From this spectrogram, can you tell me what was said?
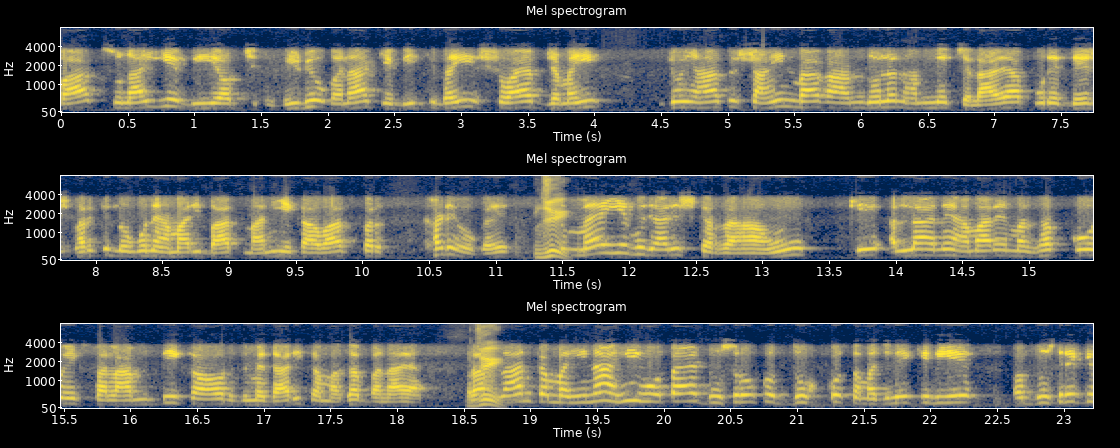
बात सुनाइए भी और वीडियो बना के भी कि भाई शोएब जमई जो यहाँ से शाहीन बाग आंदोलन हमने चलाया पूरे देश भर के लोगों ने हमारी बात मानी एक आवाज़ पर खड़े हो गए। तो मैं ये गुजारिश कर रहा हूँ कि अल्लाह ने हमारे मज़हब को एक सलामती का और ज़िम्मेदारी का मज़हब बनाया। रमज़ान का महीना ही होता है दूसरों को दुख को समझने के लिए और दूसरे की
